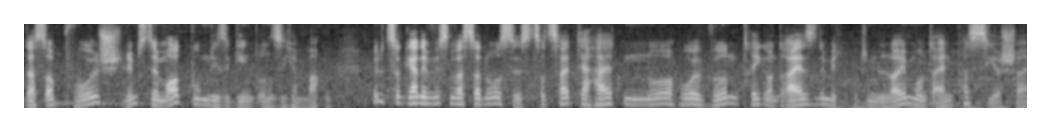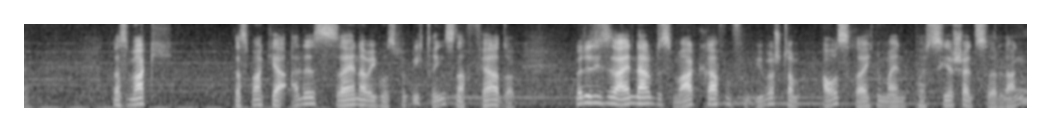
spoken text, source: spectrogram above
Das obwohl schlimmste Mordbuben diese Gegend unsicher machen. Würde so gerne wissen, was da los ist. Zurzeit erhalten nur hohe Würdenträger und Reisende mit gutem Leum und einen Passierschein. Das mag, das mag ja alles sein, aber ich muss wirklich dringend nach Ferdok. Würde diese Einladung des Markgrafen vom Überstamm ausreichen, um einen Passierschein zu erlangen?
